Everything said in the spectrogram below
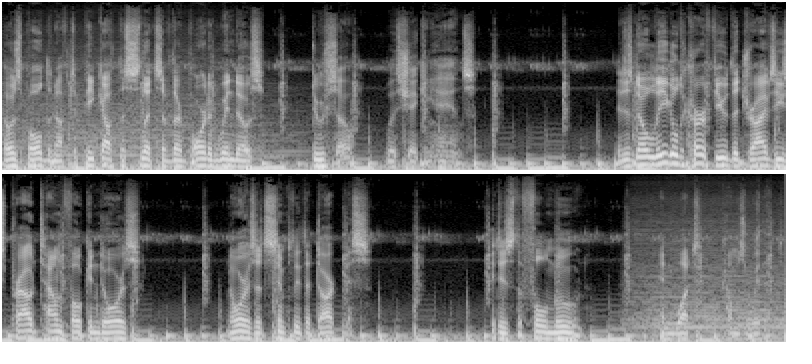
Those bold enough to peek out the slits of their boarded windows do so with shaking hands. It is no legal curfew that drives these proud townfolk indoors, nor is it simply the darkness. It is the full moon and what comes with it.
